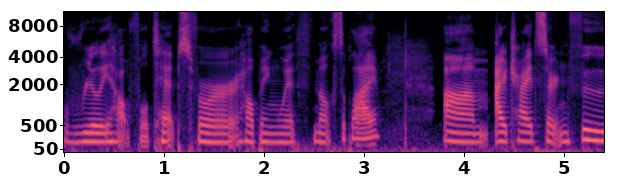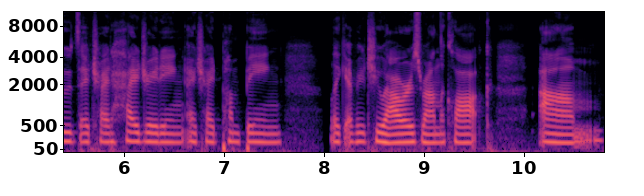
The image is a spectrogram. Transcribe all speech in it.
really helpful tips for helping with milk supply. Um, I tried certain foods. I tried hydrating. I tried pumping like every two hours around the clock. Um,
